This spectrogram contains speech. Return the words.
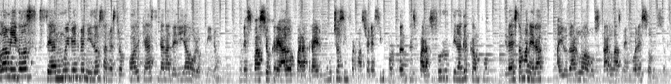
Hola amigos, sean muy bienvenidos a nuestro podcast Ganadería Orofino, un espacio creado para traer muchas informaciones importantes para su rutina de campo y de esta manera ayudarlo a buscar las mejores soluciones.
